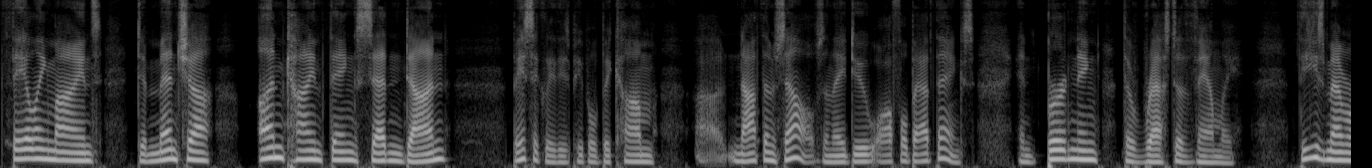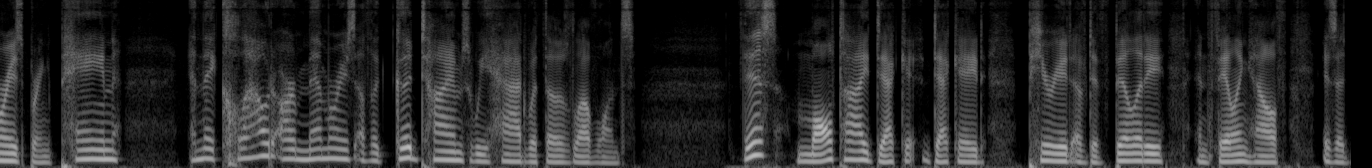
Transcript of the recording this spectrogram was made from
failing minds, dementia, unkind things said and done. Basically, these people become uh, not themselves and they do awful bad things and burdening the rest of the family. These memories bring pain and they cloud our memories of the good times we had with those loved ones. This multi decade period of debility and failing health is a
